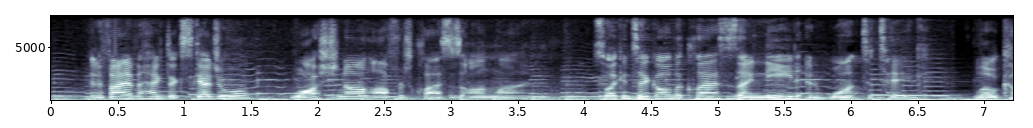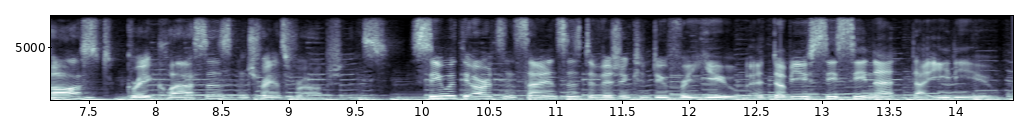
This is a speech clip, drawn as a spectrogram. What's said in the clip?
And if I have a hectic schedule, Washtenaw offers classes online. So I can take all the classes I need and want to take. Low cost, great classes, and transfer options. See what the Arts and Sciences Division can do for you at wccnet.edu.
